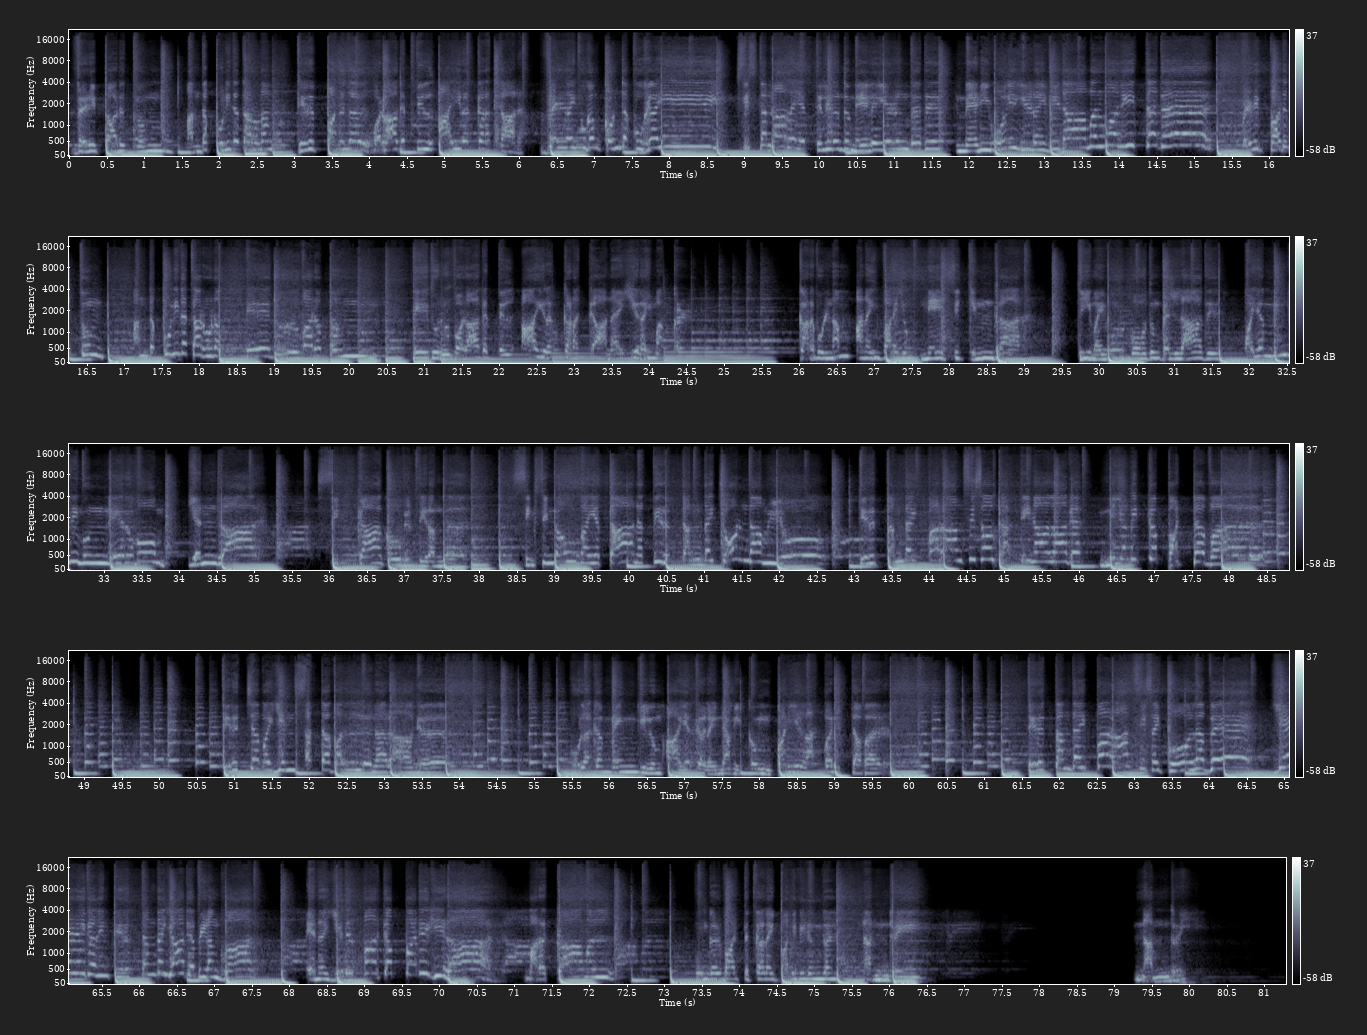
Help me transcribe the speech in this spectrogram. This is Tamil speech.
வெளிப்படுத்தும் அந்த புனித தருணம் திருப்பணுதல் வளாகத்தில் ஆயிரக்கணக்கான வெள்ளை முகம் கொண்ட புகை. ஆலயத்தில் இருந்து மேலே எழுந்தது. மெனி ஒலி இடைவிடாமல் ஒலித்தது. வெளிப்படுத்தும் அந்த புனித தருணம். ஏதுரு வரப்பம் பேதுரு வளாகத்தில் ஆயிரக்கணக்கான இறை மக்கள். கடவுள் நம் அனைவரையும் நேசிக்கின்றார். தீமை ஒருபோதும் வெல்லாது. பயமின்றி முன்னேறுவோம் என்றார். சிக்காகோவில் பிறந்த சிங் சிங்கோ பயத்தான திருத்தந்தை சோர்ந்தாமியோ திருத்தந்தை பராம்சிசோல் கத்தினாலாக நியமிக்கப்பட்டவர். திருச்சபையின் சட்ட வல்லுநராக உலகம் எங்கிலும் ஆயர்களை நமிக்கும் பணியில் அர்ப்பணித்தவர். திருத்தந்தை பராசிசை போலவே ஏழைகளின் திருத்தந்தையாக விளங்குவார். என எதிர்பார்க்கப்படுகிறார். மறக்காமல் உங்கள் வாழ்த்துக்களை பதிவிடுங்கள். நன்றி. நன்றி.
